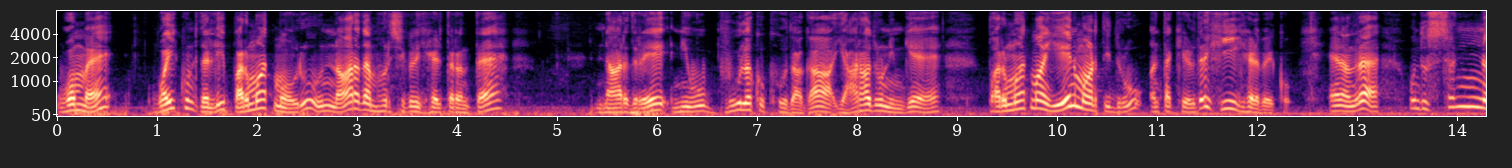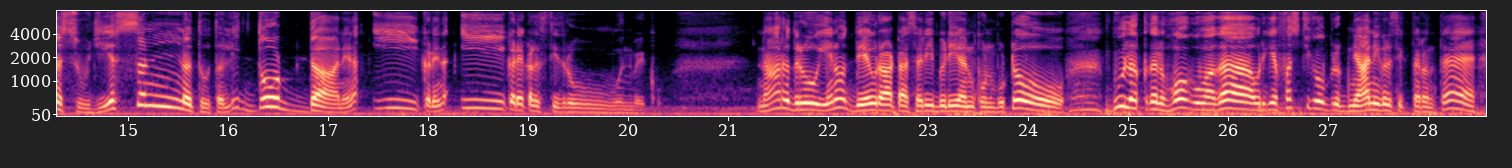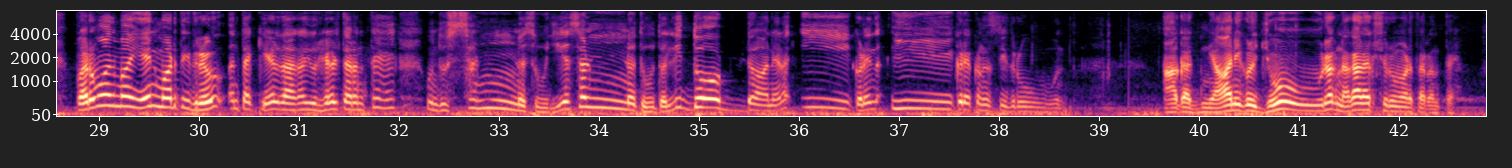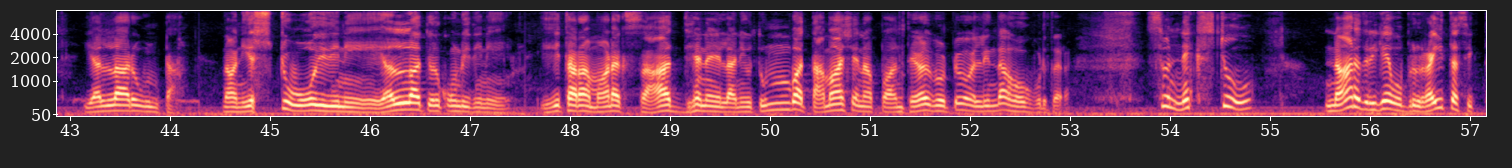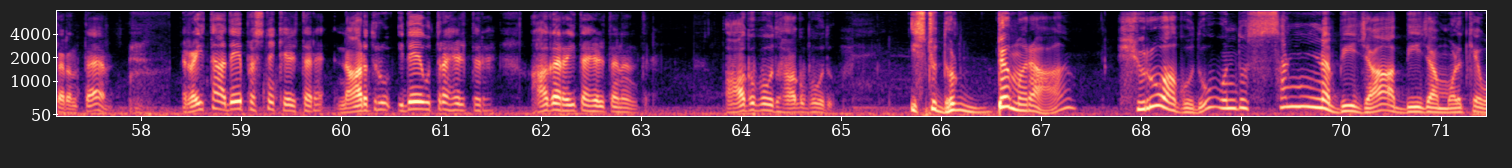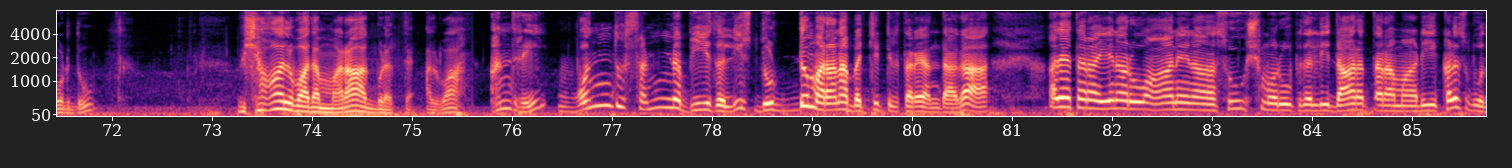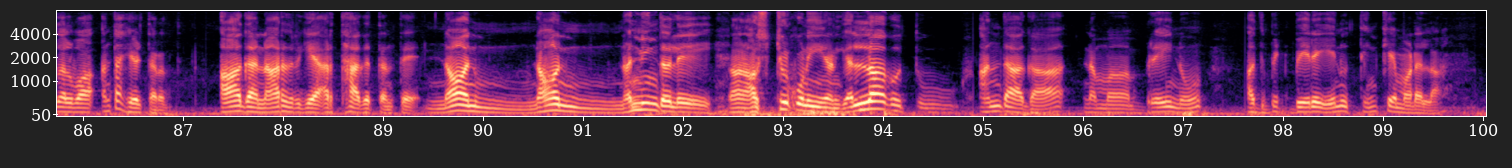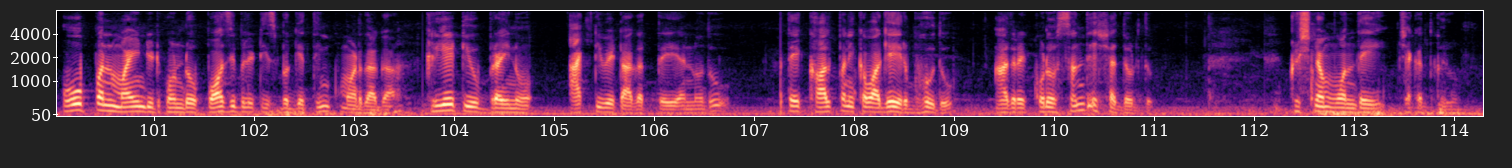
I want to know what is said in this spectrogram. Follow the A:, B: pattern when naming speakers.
A: ಒಮ್ಮೆ ವೈಕುಂಠದಲ್ಲಿ ಪರಮಾತ್ಮ ಅವರು ನಾರದ ಮಹರ್ಷಿಗಳಿಗೆ ಹೇಳ್ತಾರಂತೆ, ನಾರದರೆ, ನೀವು ಭೂಲೋಕಕ್ಕೆ ಹೋದಾಗ ಯಾರಾದರೂ ನಿಮಗೆ ಪರಮಾತ್ಮ ಏನು ಮಾಡ್ತಿದ್ರು ಅಂತ ಕೇಳಿದ್ರೆ ಹೀಗೆ ಹೇಳಬೇಕು. ಏನಂದರೆ, ಒಂದು ಸಣ್ಣ ಸೂಜಿಯ ಸಣ್ಣ ತೂತಲ್ಲಿ ದೊಡ್ಡ ಆನೆನ ಈ ಕಡೆಯಿಂದ ಈ ಕಡೆ ಕಳಿಸ್ತಿದ್ರು ಅನ್ಬೇಕು. ನಾರದರು ಏನೋ ದೇವರಾಟ ಸರಿ ಬಿಡಿ ಅಂದ್ಕೊಂಡ್ಬಿಟ್ಟು ಭೂಲೋಕದಲ್ಲಿ ಹೋಗುವಾಗ ಅವರಿಗೆ ಫಸ್ಟಿಗೆ ಒಬ್ಬರು ಜ್ಞಾನಿಗಳು ಸಿಗ್ತಾರಂತೆ. ಪರಮಾತ್ಮ ಏನು ಮಾಡ್ತಿದ್ರು ಅಂತ ಕೇಳಿದಾಗ ಇವ್ರು ಹೇಳ್ತಾರಂತೆ, ಒಂದು ಸಣ್ಣ ಸೂಜಿಯ ಸಣ್ಣ ತೂತಲ್ಲಿ ದೊಡ್ಡ ಆನೆನ ಈ ಕಡೆಯಿಂದ ಈ ಕಡೆ ಕಳಿಸ್ತಿದ್ರು ಅಂತ. ಆಗ ಜ್ಞಾನಿಗಳು ಜೋರಾಗಿ ನಗಾಲಕ್ಕೆ ಶುರು ಮಾಡ್ತಾರಂತೆ. ಎಲ್ಲರೂ ಉಂಟ, ನಾನು ಎಷ್ಟು ಓದಿದ್ದೀನಿ ಎಲ್ಲ ತಿಳ್ಕೊಂಡಿದ್ದೀನಿ ಈ ಥರ ಮಾಡೋಕ್ಕೆ ಸಾಧ್ಯನೇ ಇಲ್ಲ. ನೀವು ತುಂಬ ತಮಾಷೆನಪ್ಪ ಅಂತ ಹೇಳ್ಬಿಟ್ಟು ಅಲ್ಲಿಂದ ಹೋಗ್ಬಿಡ್ತಾರೆ. ಸೊ ನೆಕ್ಸ್ಟು ನಾರದರಿಗೆ ಒಬ್ಬರು ರೈತ ಸಿಗ್ತಾರಂತೆ. ರೈತ ಅದೇ ಪ್ರಶ್ನೆ ಕೇಳ್ತಾರೆ. ನಾರದರು ಇದೇ ಉತ್ತರ ಹೇಳ್ತಾರೆ. ಆಗ ರೈತ ಹೇಳ್ತಾನಂತೆ. ಆಗಬಹುದು ಆಗಬಹುದು. ಇಷ್ಟು ದೊಡ್ಡ ಮರ ಶುರುವಾಗೋದು ಒಂದು ಸಣ್ಣ ಬೀಜ, ಆ ಬೀಜ ಮೊಳಕೆ ಒಡೆದು ವಿಶಾಲವಾದ ಮರ ಆಗ್ಬಿಡುತ್ತೆ, ಅಲ್ವಾ? ಅಂದರೆ ಒಂದು ಸಣ್ಣ ಬೀಜದಲ್ಲಿ ದೊಡ್ಡ ಮರನ ಬಚ್ಚಿಟ್ಟಿರ್ತಾರೆ ಅಂದಾಗ ಅದೇ ಥರ ಏನಾದ್ರು ಆನೆನ ಸೂಕ್ಷ್ಮ ರೂಪದಲ್ಲಿ ದಾರ ಥರ ಮಾಡಿ ಕಳಿಸ್ಬೋದಲ್ವಾ ಅಂತ ಹೇಳ್ತಾರಂತೆ. ಆಗ ನಾರದರಿಗೆ ಅರ್ಥ ಆಗುತ್ತಂತೆ. ನಾನು ನಾನು ನನ್ನಿಂದಲೇ, ನಾನು ಅಷ್ಟು ತಿಳ್ಕೊಂಡು ನನಗೆಲ್ಲ ಗೊತ್ತು ಅಂದಾಗ ನಮ್ಮ ಬ್ರೈನು ಅದು ಬಿಟ್ಟು ಬೇರೆ ಏನು ಥಿಂಕೇ ಮಾಡಲ್ಲ. ಓಪನ್ ಮೈಂಡ್ ಇಟ್ಕೊಂಡು ಪಾಸಿಬಿಲಿಟೀಸ್ ಬಗ್ಗೆ ಥಿಂಕ್ ಮಾಡಿದಾಗ ಕ್ರಿಯೇಟಿವ್ ಬ್ರೈನು ಆಕ್ಟಿವೇಟ್ ಆಗುತ್ತೆ ಅನ್ನೋದು ಮತ್ತೆ ಕಾಲ್ಪನಿಕವಾಗೇ ಇರಬಹುದು ಆದರೆ ಕೊಡೋ ಸಂದೇಶ ದೊಡ್ಡದು. ಕೃಷ್ಣಂ ಒಂದೇ ಜಗದ್ಗುರು.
